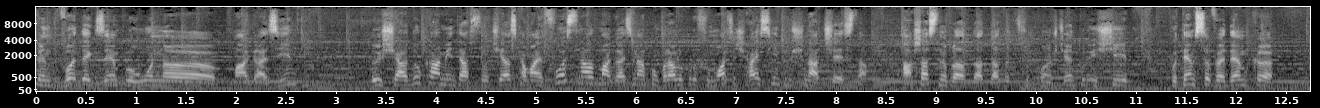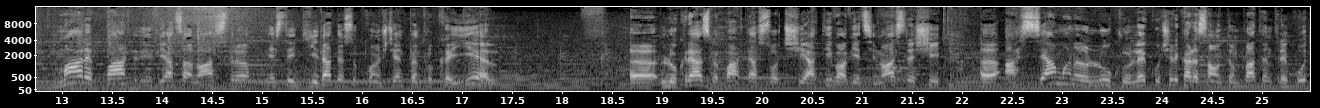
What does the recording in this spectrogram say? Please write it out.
când văd, de exemplu, un uh, magazin, își aduc aminte, asociați că am mai fost în alt magazin, am cumpărat lucruri frumoase și hai să intru și în acesta. Așa se întâmplă datorită subconștientului și putem să vedem că mare parte din viața noastră este ghidat de subconștient pentru că el uh, lucrează pe partea asociativă a vieții noastre și uh, aseamănă lucrurile cu cele care s-au întâmplat în trecut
